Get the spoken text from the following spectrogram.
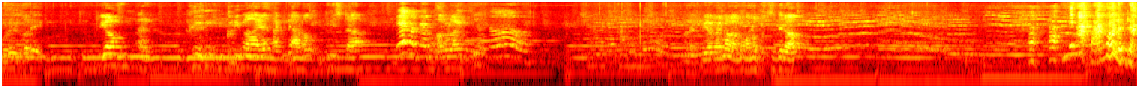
ঘরে ঘরে প্রিয়ম আর বুড়িমা আয়া থাকলে আরও জিনিসটা ভালো লাগছে। তো মানে প্রিয়ম না অনুপস্থিতিরা পাগল এটা।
